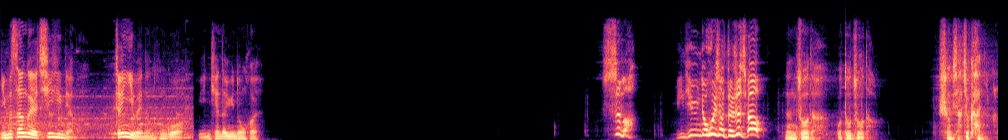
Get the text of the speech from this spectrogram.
你们三个也清醒点吧，真以为能通过明天的运动会？是吗？明天运动会上等着瞧。能做的我都做到了，剩下就看你们了。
